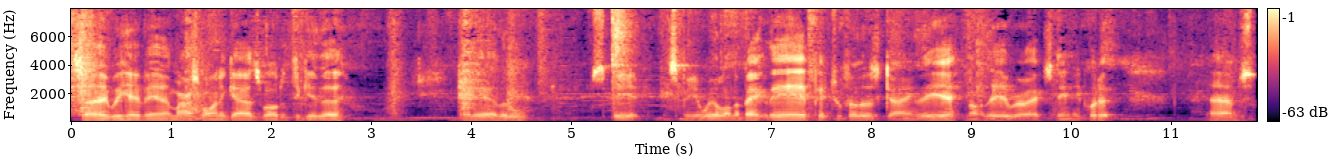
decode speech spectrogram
So we have our Morris Minor guards welded together. Got our little spare spare wheel on the back there. Petrol fillers going there, not there where I accidentally put it. Um, just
